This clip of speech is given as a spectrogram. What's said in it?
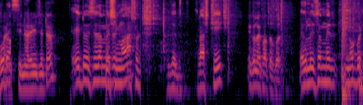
গোটা সিনারি যেটা? এইটা হচ্ছে দামের সীমা? রাষ্ট্রিক। এগুলো কত করে? এগুলো হচ্ছে আমার নব্বই।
